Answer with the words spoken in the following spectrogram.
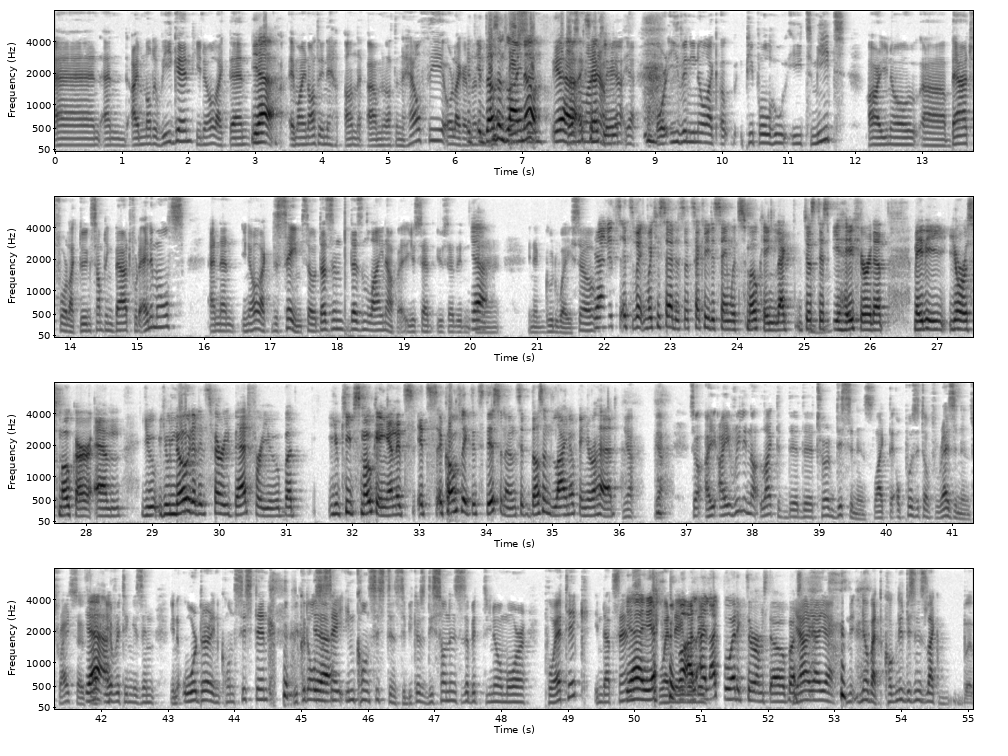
and and i'm not a vegan you know like then yeah. am i not in un, i'm not unhealthy or like i'm It, not it doesn't line up. Yeah, Doesn't line up, exactly. yeah yeah or even you know like uh, people who eat meat are you know uh, bad for like doing something bad for the animals and then you know like the same so it doesn't doesn't line up Uh, you said you said it Yeah. in, a, in a good way so Yeah, and it's it's what you said is exactly the same with smoking. Like just this Mm-hmm. behavior that maybe you're a smoker and you you know that it's very bad for you, but you keep smoking and it's it's a conflict, it's dissonance. It doesn't line up in your head. yeah yeah So I, I really not like the, the, the term dissonance, like the opposite of resonance, right? So Yeah. like everything is in, in order and consistent, we could also Yeah. say inconsistency because dissonance is a bit, you know, more poetic in that sense. Yeah, yeah. When they, well, when I, they I like poetic terms though, but yeah, yeah, yeah. No, but cognitive dissonance is like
